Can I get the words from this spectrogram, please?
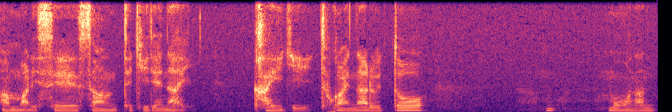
あんまり生産的でない会議とかになると何て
